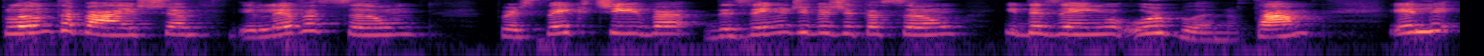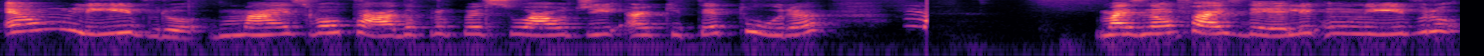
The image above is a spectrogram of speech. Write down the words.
planta baixa, elevação, perspectiva, desenho de vegetação e desenho urbano, tá? Ele é um livro mais voltado para o pessoal de arquitetura, mas não faz dele um livro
